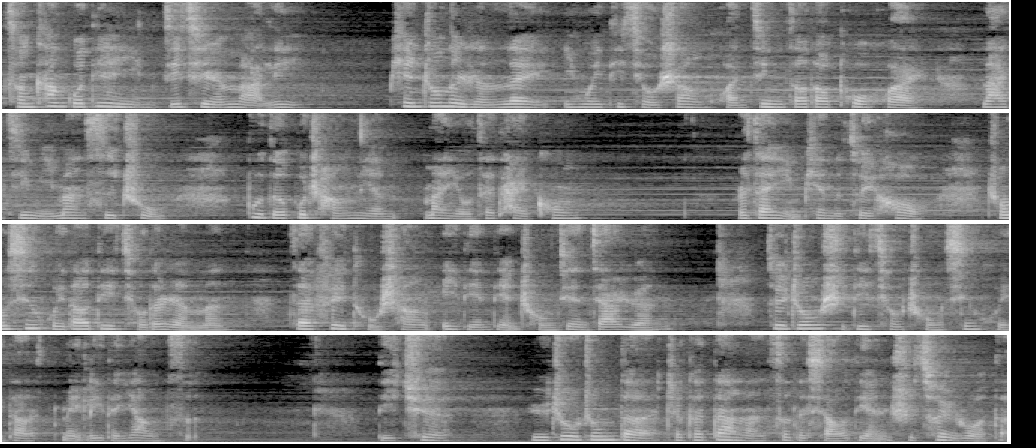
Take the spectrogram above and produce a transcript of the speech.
曾看过电影《机器人瓦力》，片中的人类因为地球上环境遭到破坏，垃圾弥漫四处，不得不常年漫游在太空。而在影片的最后，重新回到地球的人们，在废土上一点点重建家园，最终使地球重新回到美丽的样子。的确，宇宙中的这颗淡蓝色的小点是脆弱的，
